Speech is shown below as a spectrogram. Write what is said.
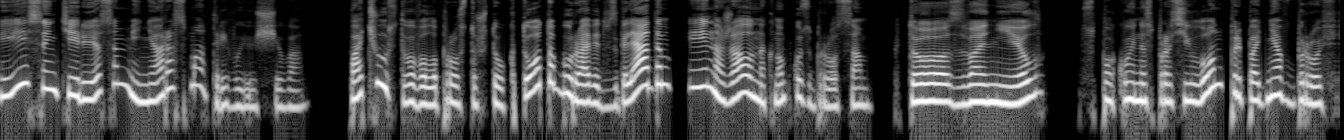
и с интересом меня рассматривающего. Почувствовала просто, что кто-то буравит взглядом и нажала на кнопку сброса. «Кто звонил?» — спокойно спросил он, приподняв бровь.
